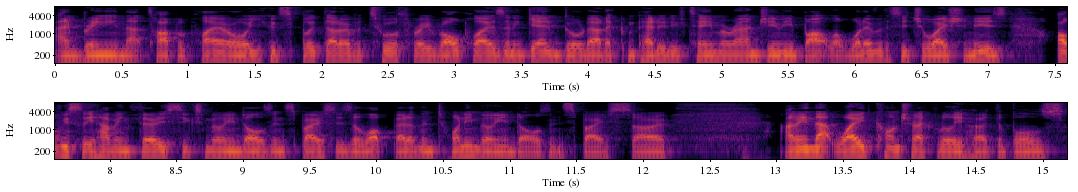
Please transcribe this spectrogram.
and bring in that type of player, or you could split that over two or three role players and again build out a competitive team around Jimmy Butler, whatever the situation is. Obviously, having $36 million in space is a lot better than $20 million in space. So, I mean, that Wade contract really hurt the Bulls,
